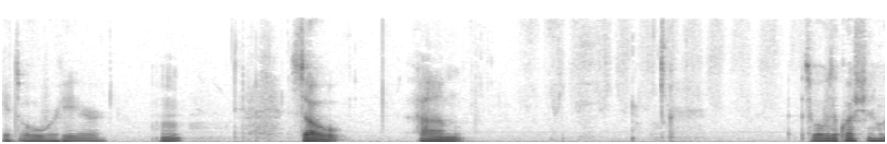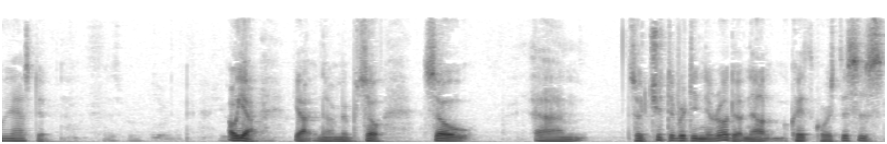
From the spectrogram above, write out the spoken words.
It's over here." Hmm? So, um, so what was the question? Who asked it? Oh yeah, yeah. No, I remember. So, so um, so chitta Chittavritti Nirodha, now, okay, of course, this is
